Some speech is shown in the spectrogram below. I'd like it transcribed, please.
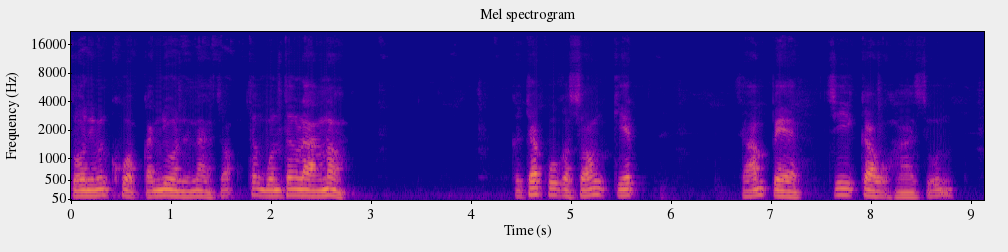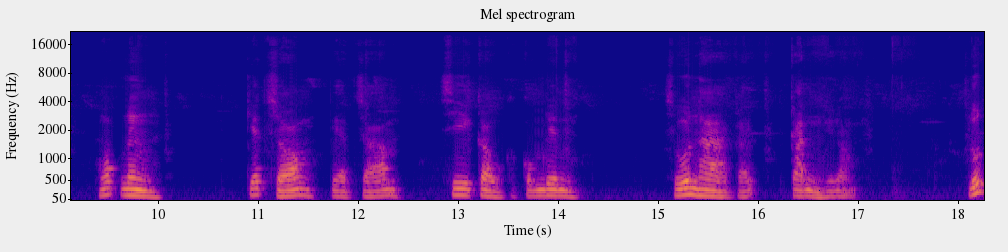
ตัวนี้มันควบกันอยู่นั่นะทั้งบนทั้งล่างเนาะก็จับคูกับสองเจ็ดสามแปดสี่เก้าห้าศูนย์หกหนึ่งเจ็ดสองแปดสามสี่เก้ากับกลมเด่น ศูนย์หากับกันพี่น้องหลุด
